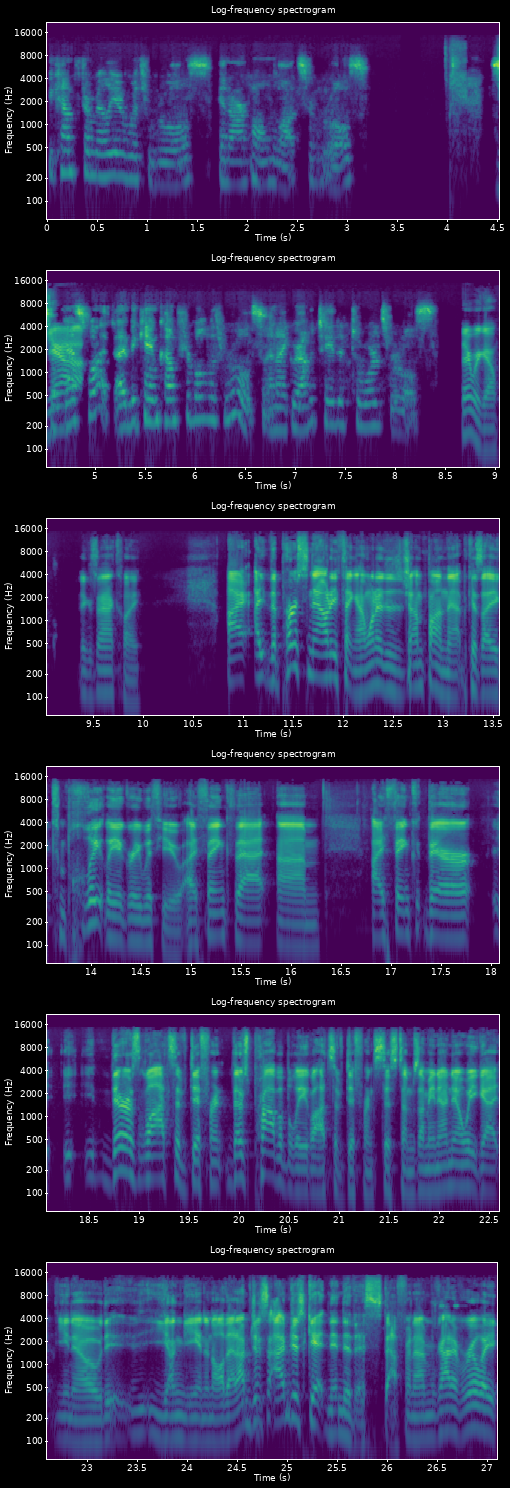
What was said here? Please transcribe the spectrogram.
become familiar with rules in our home. Lots of rules. So yeah. guess what? I became comfortable with rules, and I gravitated towards rules. There we go. Exactly. I, I, the personality thing i wanted to jump on that because i completely agree with you. I think that um, i think there there's lots of different there's probably lots of different systems. I mean i know we got you know jungian and all that. I'm just i'm just getting into this stuff and i'm kind of really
